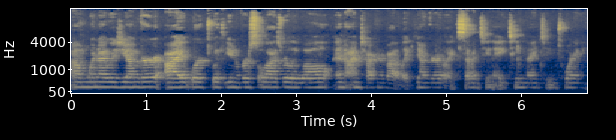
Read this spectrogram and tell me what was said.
um, when I was younger, I worked with Universal Laws really well. And I'm talking about like younger, like 17, 18, 19, 20.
